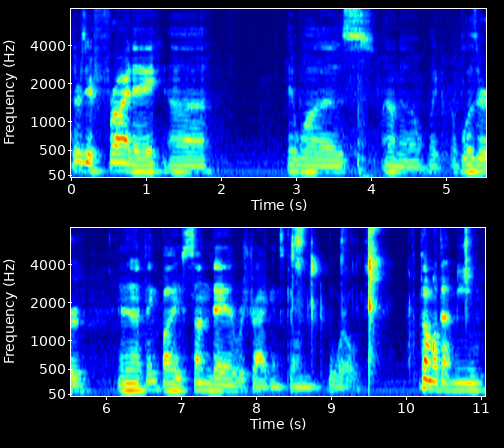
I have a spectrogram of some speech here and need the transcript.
Thursday or Friday, uh, it was, I don't know, like a blizzard. And then I think by Sunday, there was dragons killing the world. talking about that meme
